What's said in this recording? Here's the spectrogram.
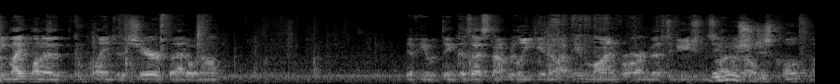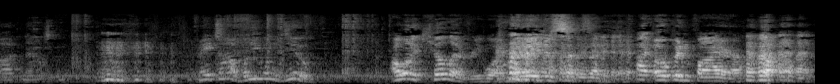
He might want to complain to the sheriff, but I don't know. If he would think, because that's not really in, uh, in line for our investigation, so I Maybe don't we should know. just call Todd and ask him. hey Todd, what do you want to do? I want to kill everyone. And he just I open fire.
